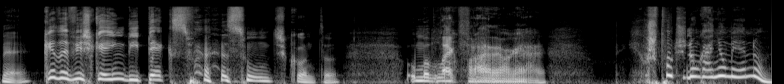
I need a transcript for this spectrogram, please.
Né? Cada vez que a Inditex faz um desconto, uma Black Friday, os putos não ganham menos.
